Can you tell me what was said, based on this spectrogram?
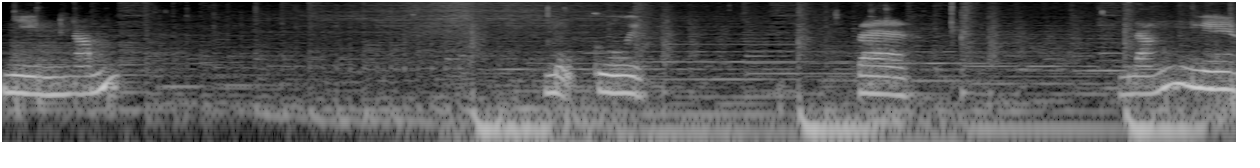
Nhìn ngắm. Nụ cười. Và lắng nghe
